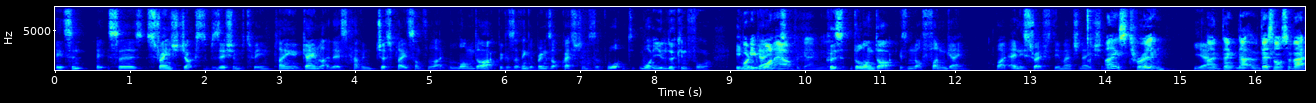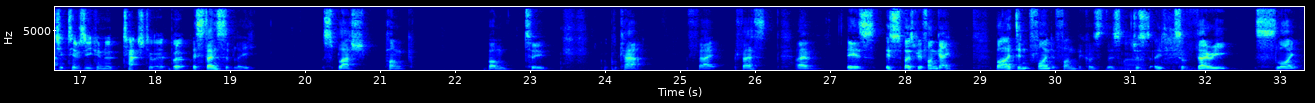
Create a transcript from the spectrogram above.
it's an it's a strange juxtaposition between playing a game like this, having just played something like The Long Dark, because I think it brings up questions of what what you're you looking for in What do you want out of a game? yeah. Because The Long Dark is not a fun game by any stretch of the imagination. I think it's thrilling. yeah, I think that there's lots of adjectives you can attach to it, but but ostensibly, splash punk, bum toot, cat, fe- fest um, is is supposed to be a fun game, but I didn't find it fun because there's just it's a very slight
